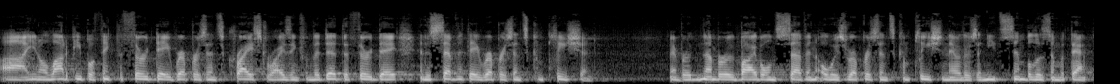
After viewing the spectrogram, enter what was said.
Uh, you know, a lot of people think the third day represents Christ rising from the dead the third day, and the seventh day represents completion. Remember, the number of the Bible in seven always represents completion there. There's a neat symbolism with that.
